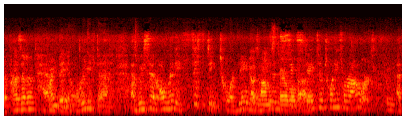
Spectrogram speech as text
The president Why had been videoing? briefed and, as we said, already fifty tornadoes have was hit in six states in twenty-four hours. Mm. At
